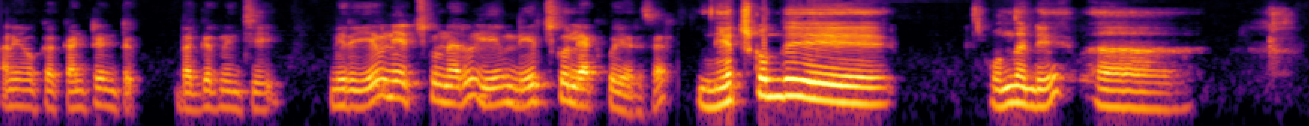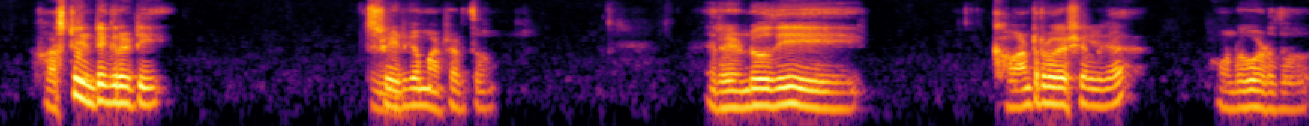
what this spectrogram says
అనే ఒక కంటెంట్ దగ్గర నుంచి మీరు ఏం నేర్చుకున్నారు ఏం నేర్చుకోలేకపోయారు సార్? నేర్చుకుంది ఉందండి. ఫస్ట్ ఇంటిగ్రిటీ స్ట్రైట్గా మాట్లాడతాం. రెండోది కాంట్రవర్షియల్గా ఉండకూడదు.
